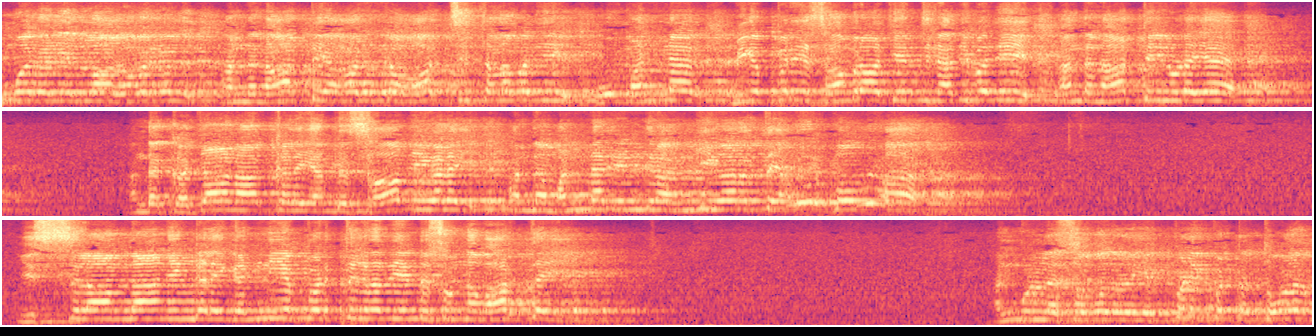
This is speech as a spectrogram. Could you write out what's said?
உமர் அலி அல்லாஹ் அவர்கள் அந்த நாட்டை ஆளுகிற ஆட்சி தளபதி ஒரு மன்னர் மிகப்பெரிய சாம்ராஜ்யத்தின் அதிபதி அந்த நாட்டினுடைய அந்த கஜானாக்களை அந்த சாவிகளை அந்த மன்னர் என்கிற அங்கீகாரத்தை அவர் போகிறார். இஸ்லாம் தான் எங்களை கண்ணியப்படுத்துகிறது என்று சொன்ன வார்த்தை. அன்புள்ள சகோதரர் எப்படிப்பட்ட தோழர்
